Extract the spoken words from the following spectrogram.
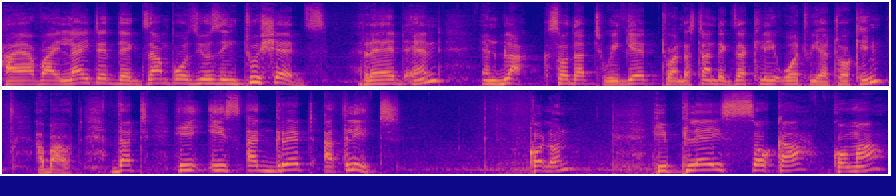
I have highlighted the examples using two shades, red and, and black, so that we get to understand exactly what we are talking about. That he is a great athlete, colon, he plays soccer, comma,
